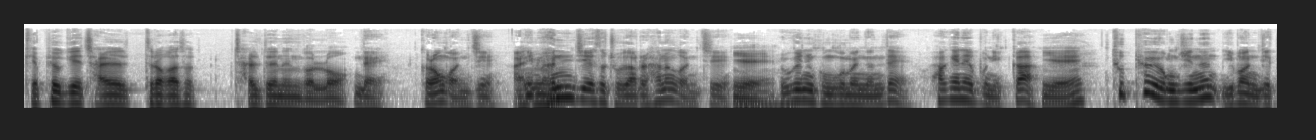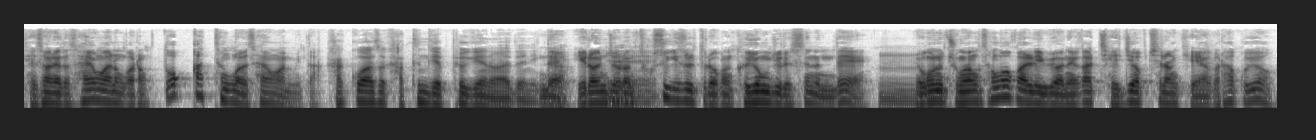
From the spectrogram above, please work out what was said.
개표기에 잘 들어가서 잘 되는 걸로. 네 그런 건지 아니면 아니면- 현지에서 조달을 하는 건지 예. 요게 좀 궁금했는데 확인해 보니까 예. 투표 용지는 이번 이제 대선에서 사용하는 거랑 똑같은 걸 사용합니다. 갖고 와서 같은 개표기에 넣어야 되니까. 네, 이런저런 예. 특수 기술 들어간 그 용지를 쓰는데 음. 요거는 중앙선거관리위원회가 제지업체랑 계약을 하고요.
